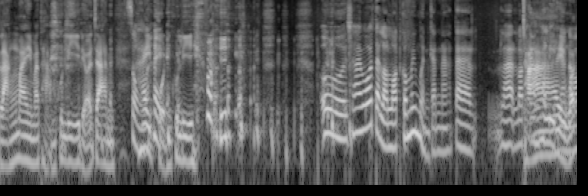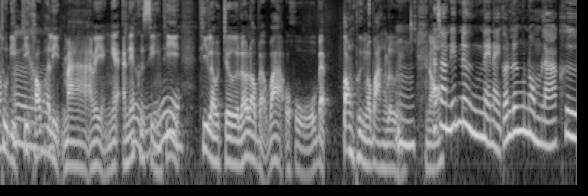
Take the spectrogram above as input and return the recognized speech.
หลังไม่มาถามคุณลีเดี๋ยวอาจารย์ส่งมาให้ให้ผลคุณลีเออใช่เพราะว่าแต่ละล็อตก็ไม่เหมือนกันนะ แต่ละล็อตใช่การผลิตเนี่ยเนอะวัตถุดิบที่เขาผออลิตมาอะไรอย่างเงี้ย อันเนี้ยคือโอ้สิ่งที่ที่เราเจอแล้วเราแบบว่า โอ้โหแบบ ต้องพึงระวังเลยอืมเนาะอาจารย์นิดนึงไหนๆก็เรื่องนมแล้ว คือ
